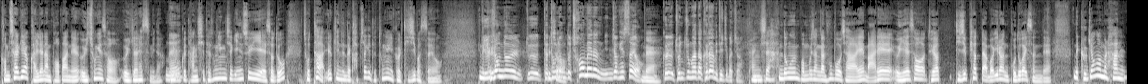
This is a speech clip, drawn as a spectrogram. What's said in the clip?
검찰개혁 관련한 법안을 의총에서 의결했습니다. 네. 그리고 그 당시 대통령직 인수위에서도 좋다 이렇게 했는데 갑자기 대통령이 그걸 뒤집었어요. 근데 윤석열 그 대통령도 그렇죠. 처음에는 인정했어요. 네. 그 존중하다 그 다음에 뒤집었죠. 당시 한동훈 법무장관 후보자의 말에 의해서 되었 뒤집혔다 뭐 이런 보도가 있었는데 근데 그 경험을 한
